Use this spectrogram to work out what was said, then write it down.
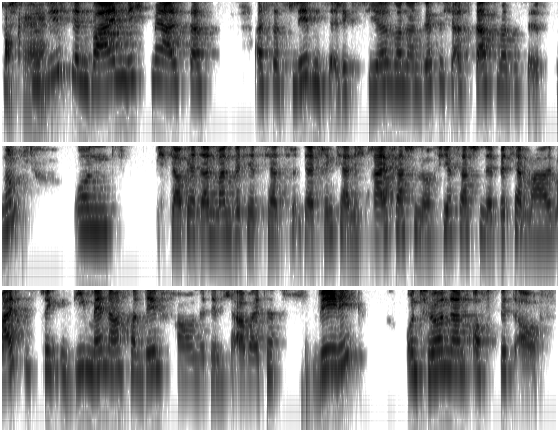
Du, okay. du, siehst den Wein nicht mehr als das, als das Lebenselixier, sondern wirklich als das, was es ist. Ne? Und ich glaube ja dann, man wird jetzt ja, der trinkt ja nicht drei Flaschen oder vier Flaschen, der wird ja mal, meistens trinken die Männer von den Frauen, mit denen ich arbeite, wenig und hören dann oft mit auf.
